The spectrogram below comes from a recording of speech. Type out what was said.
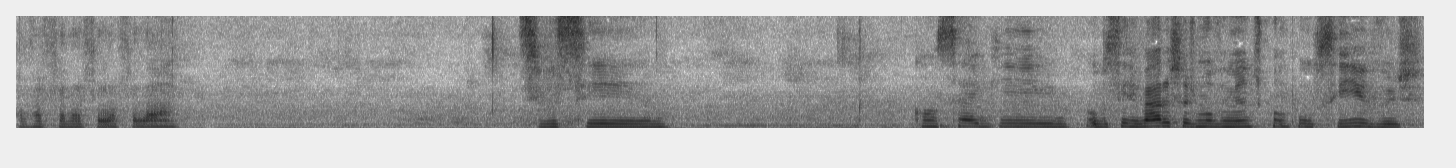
falar, falar, falar, falar. Se você consegue observar os seus movimentos compulsivos,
